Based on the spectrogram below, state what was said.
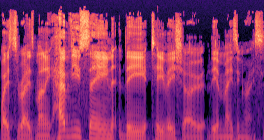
ways to raise money. Have you seen the TV show The Amazing Race?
